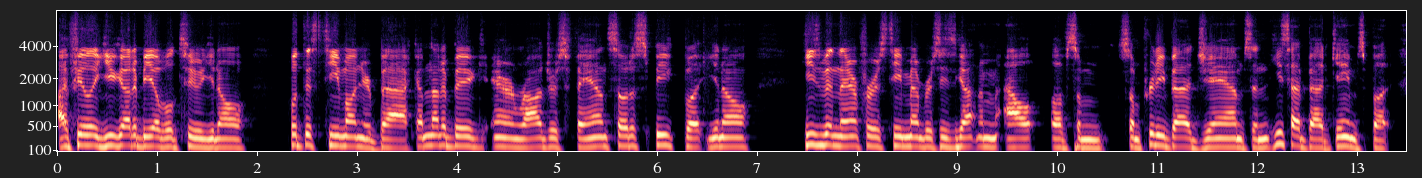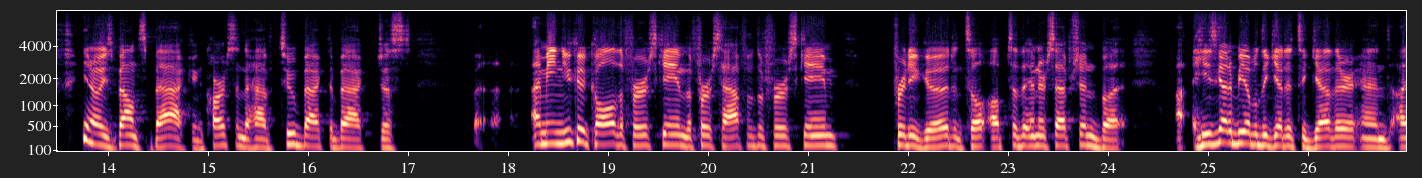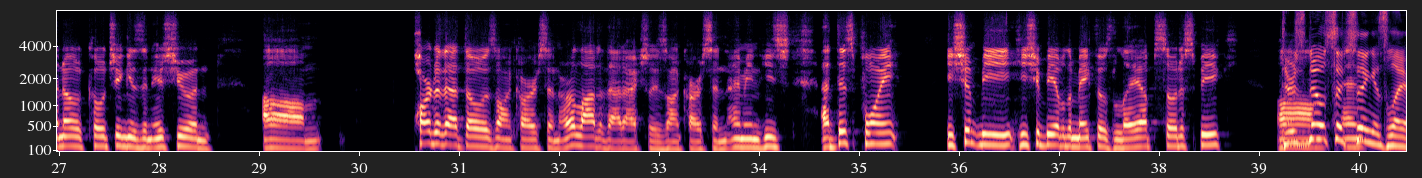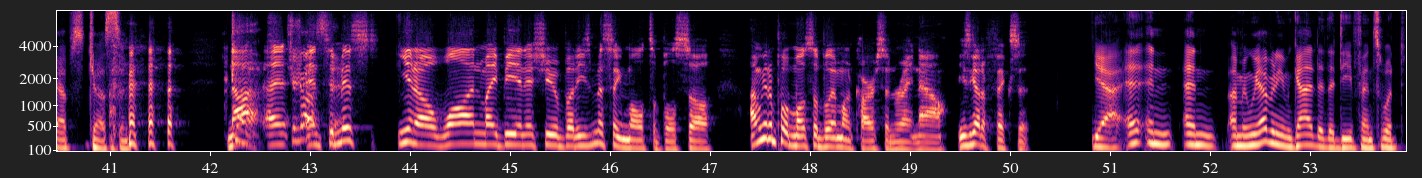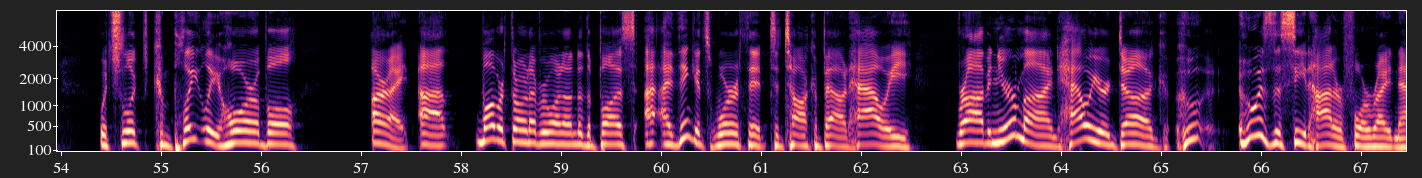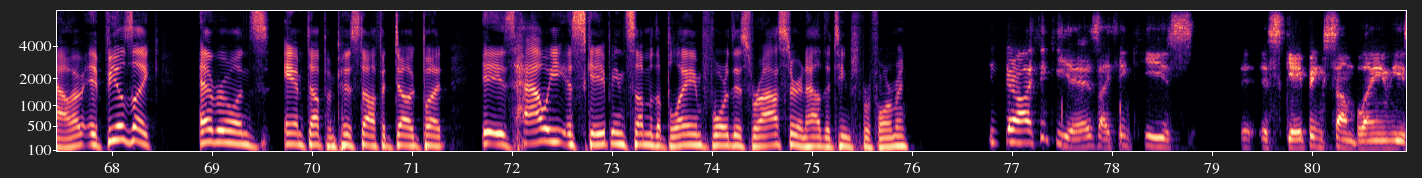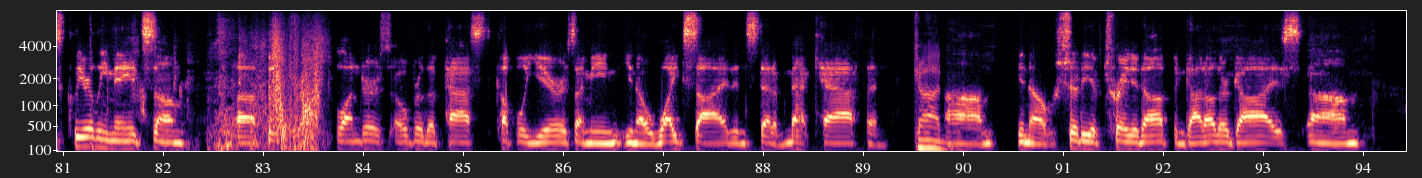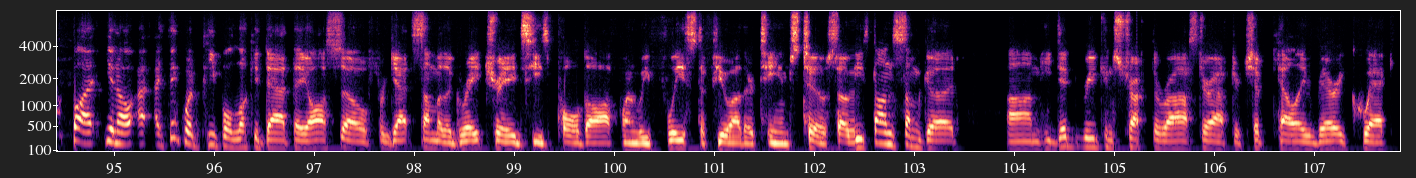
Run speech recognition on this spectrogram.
I feel like you got to be able to, you know, put this team on your back. I'm not a big Aaron Rodgers fan, so to speak, but you know, he's been there for his team members. He's gotten them out of some some pretty bad jams, and he's had bad games, but you know, he's bounced back. And Carson to have two back to back, just, I mean, you could call the first game, the first half of the first game, pretty good until up to the interception, but uh, he's got to be able to get it together. And I know coaching is an issue, and um, part of that though is on Carson, or a lot of that actually is on Carson. I mean, he's at this point he shouldn't be he should be able to make those layups, so to speak. There's um, no such and, thing as layups, Justin. not and, and, to miss, you know, one might be an issue, but he's missing multiple. So I'm gonna put most of the blame on Carson right now. He's got to fix it. Yeah, and, and and I mean we haven't even gotten to the defense, which which looked completely horrible. All right, uh, while we're throwing everyone under the bus, I, I think it's worth it to talk about Howie. Rob, in your mind, Howie or Doug, who who is the seat hotter for right now? It feels like everyone's amped up and pissed off at Doug, but is Howie escaping some of the blame for this roster and how the team's performing? You know, I think he is. I think he's escaping some blame. He's clearly made some uh, big draft blunders over the past couple years. I mean, you know, Whiteside instead of Metcalf, and God, um, you know, should he have traded up and got other guys? Um, but you know, I, I, think when people look at that, they also forget some of the great trades he's pulled off when we fleeced a few other teams too. So he's done some good. Um, he did reconstruct the roster after Chip Kelly very quick.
